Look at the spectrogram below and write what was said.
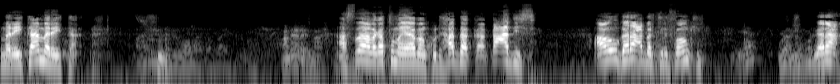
mareytaa mareytaa asadaa laga tumayaa baan kudhi hadda qa- qacdiisa aw garaac bal telefoonkii garaac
